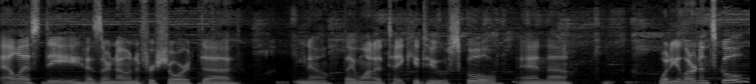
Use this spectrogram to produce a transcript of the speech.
LSD, as they're known for short, uh, you know, they want to take you to school. And uh, what do you learn in school?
